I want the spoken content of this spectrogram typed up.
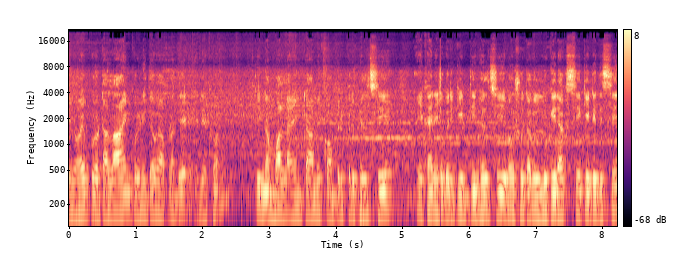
এইভাবে পুরোটা লাইন করে নিতে হবে আপনাদের। দেখুন, তিন নম্বর লাইনটা আমি কমপ্লিট করে ফেলছি। এখানে এসে করে গিট দিয়ে ফেলছি এবং সুতাগুলো লুকিয়ে রাখছি, কেটে দিচ্ছি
